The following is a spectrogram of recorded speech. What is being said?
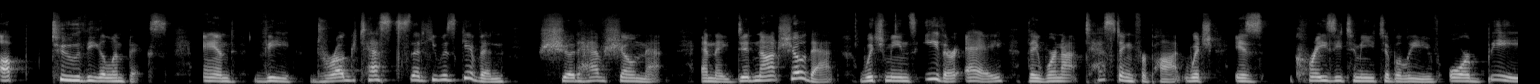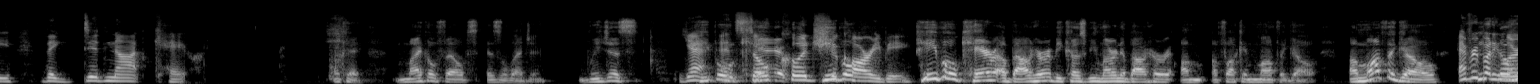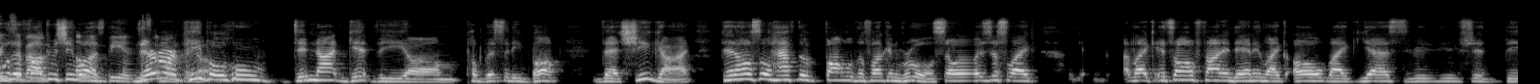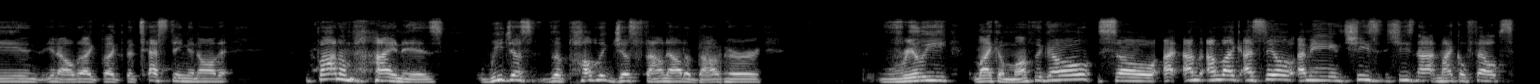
up to the Olympics. And the drug tests that he was given should have shown that. And they did not show that, which means either A, they were not testing for pot, which is crazy to me to believe, or B, they did not care. Okay. Michael Phelps is a legend. We just Yeah, People and so could people- Sha'Carri be. people care about her because we learned about her a, a fucking month ago. A month ago, Everybody learns who the about fuck she was. There are month ago. people who did not get the um, publicity bump that she got that also have to follow the fucking rules. So it's just like, like it's all fine and dandy. Like, oh, like yes, you should be, you know, like like the testing and all that. Bottom line is, we just the public just found out about her really like a month ago. So I, I'm I'm like I still I mean she's she's not Michael Phelps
